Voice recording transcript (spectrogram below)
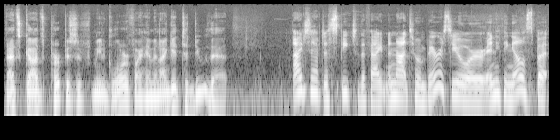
that's God's purpose for me to glorify Him, and I get to do that. I just have to speak to the fact, and not to embarrass you or anything else, but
